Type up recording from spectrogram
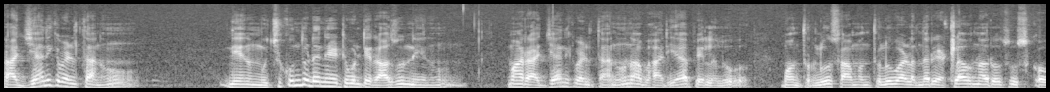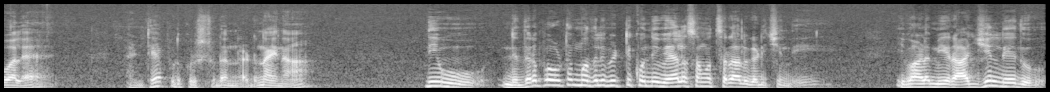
రాజ్యానికి వెళ్తాను. నేను ముచ్చుకుందుడనేటువంటి రాజు నేను. మా రాజ్యానికి వెళ్తాను. నా భార్య పిల్లలు మంత్రులు సామంతులు వాళ్ళందరూ ఎట్లా ఉన్నారో చూసుకోవాలే అంటే అప్పుడు కృష్ణుడు అన్నాడు నాయనా నీవు నిద్రపోవటం మొదలుపెట్టి కొన్ని వేల సంవత్సరాలు గడిచింది. ఇవాళ మీ రాజ్యం లేదు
